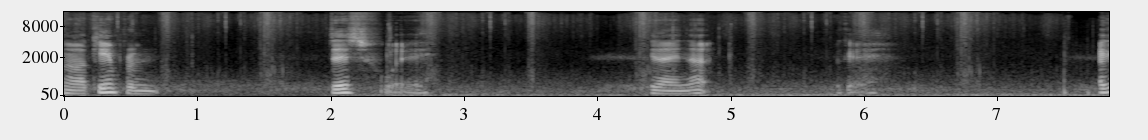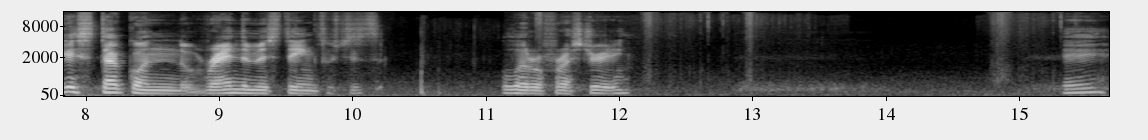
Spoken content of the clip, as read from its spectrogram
No, I came from this way. Did I not? Okay. I get stuck on the randomest things, which is a little frustrating. Okay.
